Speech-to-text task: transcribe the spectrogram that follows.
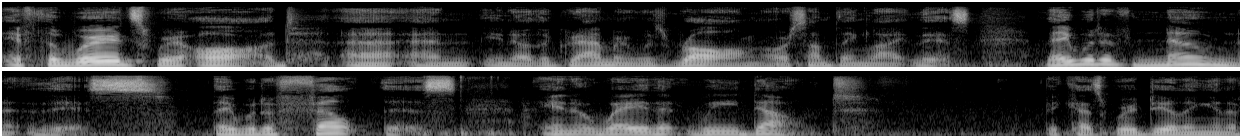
if the words were odd uh, and you know the grammar was wrong or something like this, they would have known this. They would have felt this in a way that we don't, because we're dealing a,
